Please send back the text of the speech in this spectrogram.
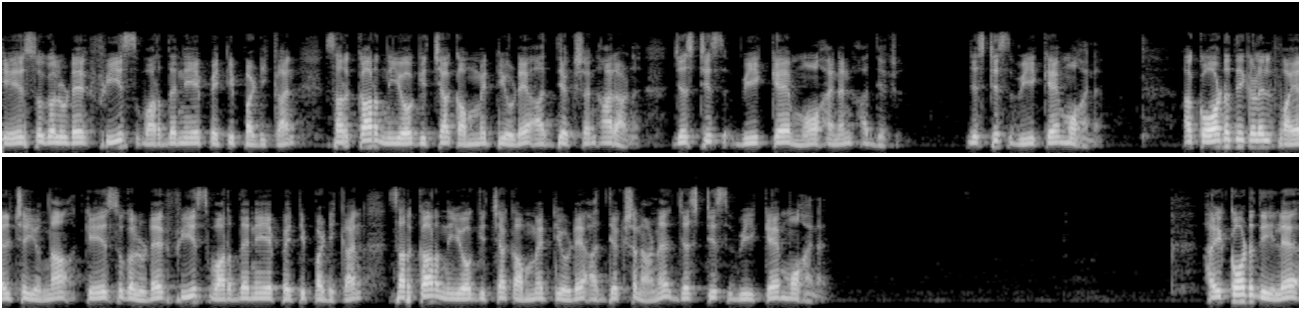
കേസുകളുടെ ഫീസ് വർധനയെപ്പറ്റി പഠിക്കാൻ സർക്കാർ നിയോഗിച്ച കമ്മിറ്റിയുടെ അധ്യക്ഷൻ ആരാണ്? ജസ്റ്റിസ് വി കെ മോഹനൻ അധ്യക്ഷൻ. Justice V K Mohanan. കോടതികളിൽ ഫയൽ ചെയ്യുന്ന കേസുകളുടെ ഫീസ് വർധനയെപ്പറ്റി പഠിക്കാൻ സർക്കാർ നിയോഗിച്ച കമ്മിറ്റിയുടെ അധ്യക്ഷനാണ് ജസ്റ്റിസ് വി കെ മോഹനൻ. ഹൈക്കോടതിയിലെ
